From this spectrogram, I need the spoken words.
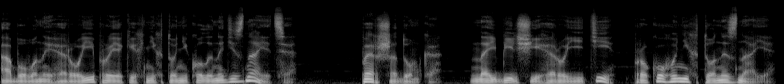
Або вони герої, про яких ніхто ніколи не дізнається? Перша думка. Найбільші герої ті, про кого ніхто не знає.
